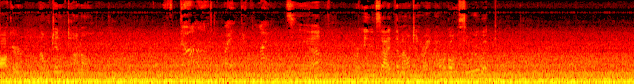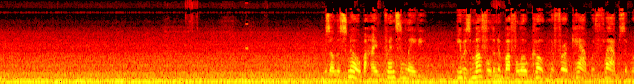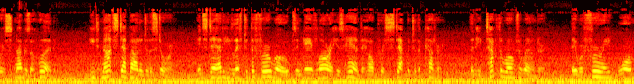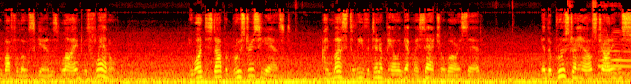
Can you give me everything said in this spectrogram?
Walker Mountain Tunnel. Yep. We're inside the mountain right now. We're going through it. was on the snow behind Prince and Lady. He was muffled in a buffalo coat and a fur cap with flaps that were as snug as a hood. He did not step out into the storm. Instead, he lifted the fur robes and gave Laura his hand to help her step into the cutter. Then he tucked the robes around her. They were furry, warm buffalo skins lined with flannel. You want to stop at Brewster's? he asked. I must to leave the dinner pail and get my satchel, Laura said. In the Brewster house, Johnny was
